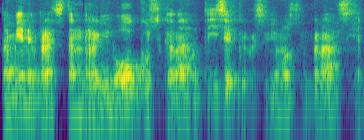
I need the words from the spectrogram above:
También en Francia están re locos cada noticia que recibimos de Francia.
